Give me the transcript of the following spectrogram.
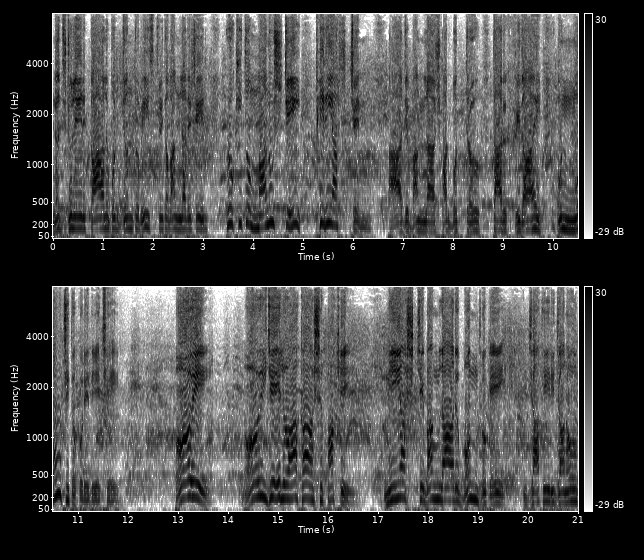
নজরুলের কাল পর্যন্ত বিস্তৃত বাংলাদেশের প্রকৃত মানুষটি ফিরে আসছেন। আজ বাংলা সর্বত্র তার হৃদয় উন্মোচিত করে দিয়েছে। ওই ওই যে এলো আকাশ পাখি, নিয়ে আসছে বাংলার বন্ধুকে, জাতির জনক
